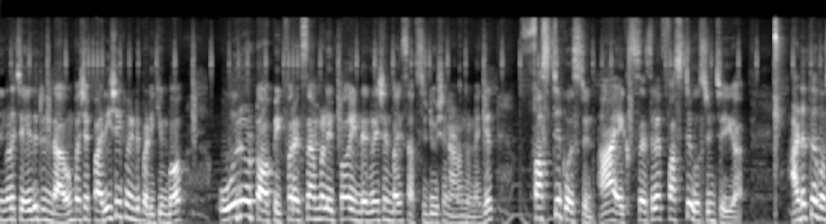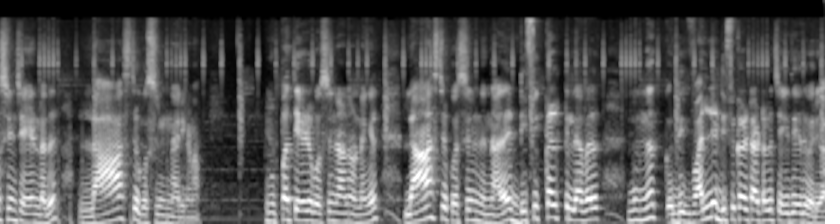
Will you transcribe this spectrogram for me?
നിങ്ങൾ ചെയ്തിട്ടുണ്ടാവും പക്ഷേ പരീക്ഷയ്ക്ക് വേണ്ടി പഠിക്കുമ്പോൾ ഓരോ ടോപ്പിക് ഫോർ എക്സാമ്പിൾ ഇപ്പോൾ ഇന്റഗ്രേഷൻ ബൈ സബ്സ്റ്റിറ്റ്യൂഷൻ ആണെന്നുണ്ടെങ്കിൽ ഫസ്റ്റ് ക്വസ്റ്റ്യൻ ആ എക്സസൈസിലെ ഫസ്റ്റ് ക്വസ്റ്റ്യൻ ചെയ്യുക. അടുത്ത ക്വസ്റ്റ്യൻ ചെയ്യേണ്ടത് ലാസ്റ്റ് ക്വസ്റ്റ്യൻ നിന്നായിരിക്കണം. മുപ്പത്തിയേഴ് ക്വസ്റ്റ്യൻ ആണെന്നുണ്ടെങ്കിൽ ലാസ്റ്റ് ക്വസ്റ്റ്യൻ നിന്ന് അതായത് ഡിഫിക്കൾട്ട് ലെവൽ നിന്ന് വലിയ ഡിഫിക്കൽട്ട് ആയിട്ടുള്ള ചെയ്ത് ചെയ്ത് വരിക.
